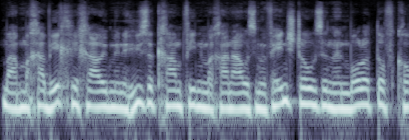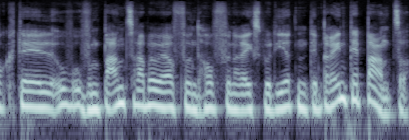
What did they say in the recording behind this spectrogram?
Man, man kann wirklich auch in einem Häuserkampf hin, man kann auch aus einem Fenster raus einen Molotow-Cocktail auf, auf einen Panzer abwerfen und hoffen, er explodiert und dann brennt der Panzer,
